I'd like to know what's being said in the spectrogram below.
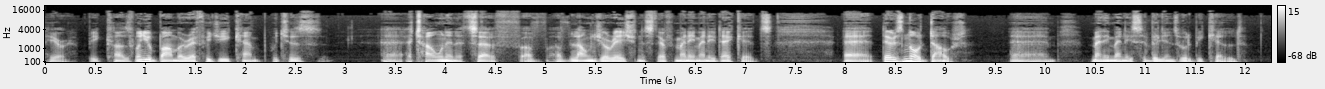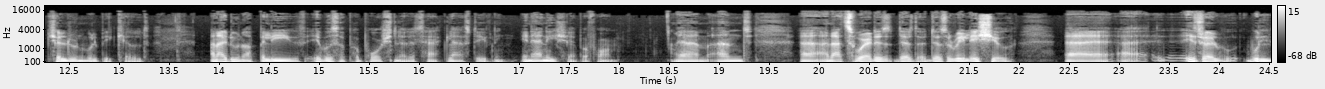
here because when you bomb a refugee camp, which is a town in itself of, of long duration, it's there for many, many decades, uh, there is no doubt um, many, many civilians will be killed, children will be killed. And I do not believe it was a proportionate attack last evening in any shape or form. Um, and uh, and that's where there's, there's, there's a real issue. Uh, uh, Israel will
